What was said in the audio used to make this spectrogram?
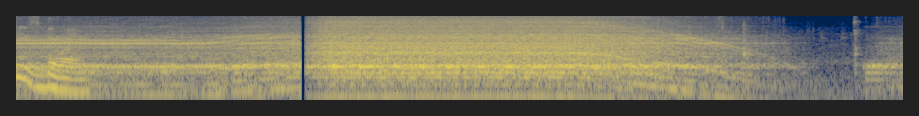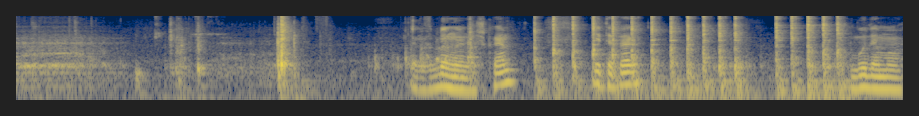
І збиваємо. Так, збили наш крем. І тепер будемо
